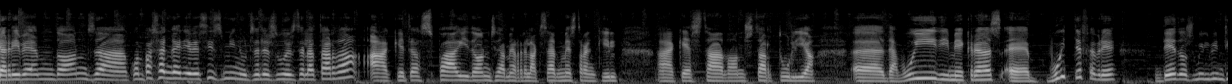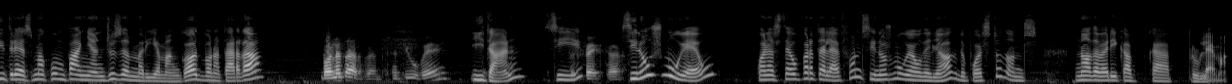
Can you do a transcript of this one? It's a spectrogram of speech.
I arribem, doncs, a, quan passen gairebé 6 minuts de les dues de la tarda, a aquest espai, doncs, ja més relaxat, més tranquil, a aquesta, doncs, tertúlia eh, d'avui, dimecres, eh, 8 de febrer de 2023. M'acompanya en Josep Maria Mangot. Bona tarda. Bona tarda, em sentiu bé? I tant, sí. Perfecte. Si no us mogueu, quan esteu per telèfon, si no us mogueu de lloc, de puesto, doncs no ha d'haver-hi cap, cap problema.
